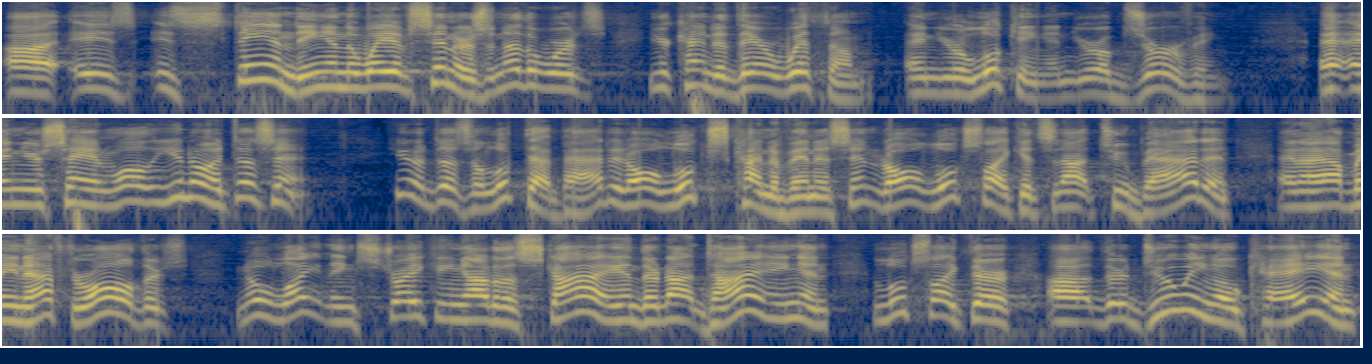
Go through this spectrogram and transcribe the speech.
uh, is, is standing in the way of sinners. In other words, you're kind of there with them and you're looking and you're observing. And, you're saying, well, you know, it doesn't, you know, it doesn't look that bad. It all looks kind of innocent. It all looks like it's not too bad. And, and I mean, after all, there's no lightning striking out of the sky and they're not dying and it looks like they're, uh, they're doing okay and,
